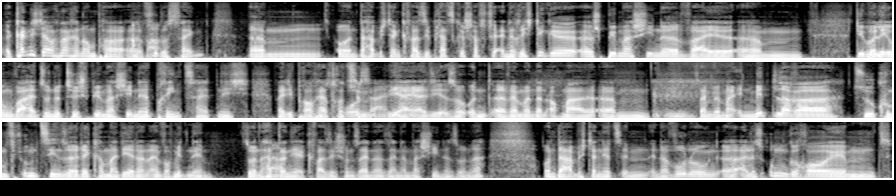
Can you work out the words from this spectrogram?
äh, kann ich dir auch nachher noch ein paar äh. Fotos zeigen. Ähm, und da habe ich dann quasi Platz geschafft für eine richtige äh, Spülmaschine, weil ähm, die Überlegung war halt, so eine Tischspülmaschine bringt's halt nicht, weil die braucht ja trotzdem, sein, ja, ja. ja, die so und äh, wenn man dann auch mal, ähm, sagen wir mal, in mittlerer Zukunft umziehen sollte, kann man die ja dann einfach mitnehmen. So und hat Ja. dann ja quasi schon seine seine Maschine so ne. Und da habe ich dann jetzt in, in der Wohnung äh, alles umgeräumt,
